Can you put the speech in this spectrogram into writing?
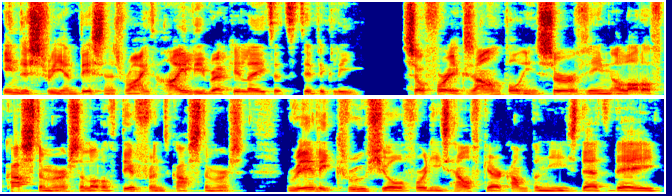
industry and business, right? Highly regulated typically. So, for example, in serving a lot of customers, a lot of different customers, really crucial for these healthcare companies that they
